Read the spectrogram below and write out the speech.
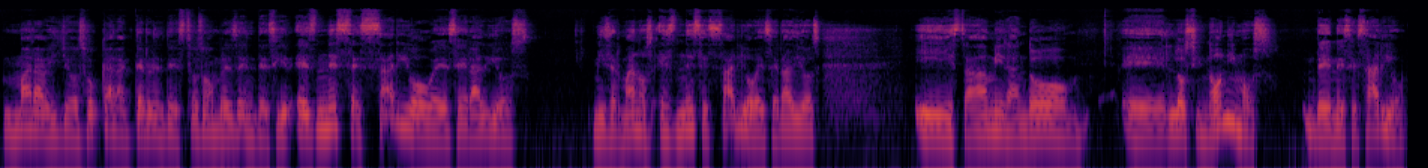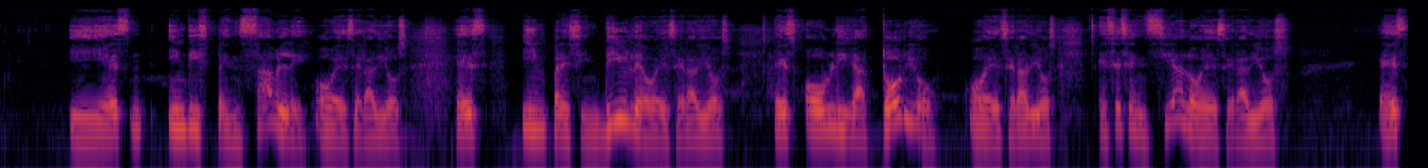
maravilloso carácter el de estos hombres en decir es necesario obedecer a Dios. Mis hermanos, es necesario obedecer a Dios. Y estaba mirando eh, los sinónimos de necesario. Y es indispensable obedecer a Dios. Es imprescindible obedecer a Dios. Es obligatorio obedecer a Dios. Es esencial obedecer a Dios. Es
